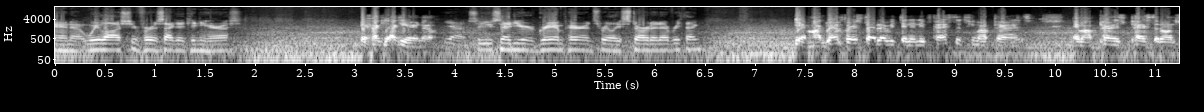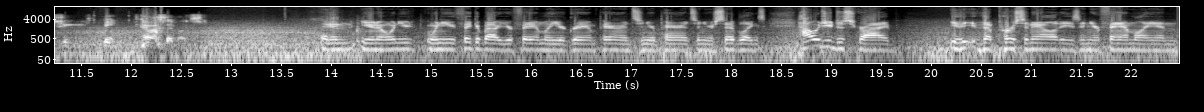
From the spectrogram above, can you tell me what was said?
And uh, we lost you for a second. Can you hear us? Yeah, I, can- I can hear now. Yeah. So you said your grandparents really started everything. Yeah, my grandparents started everything, and they passed it to my parents, and my parents passed it on to me and my siblings. And you know, when you when you think about your family, your grandparents, and your parents and your siblings, how would you describe the personalities in your family and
